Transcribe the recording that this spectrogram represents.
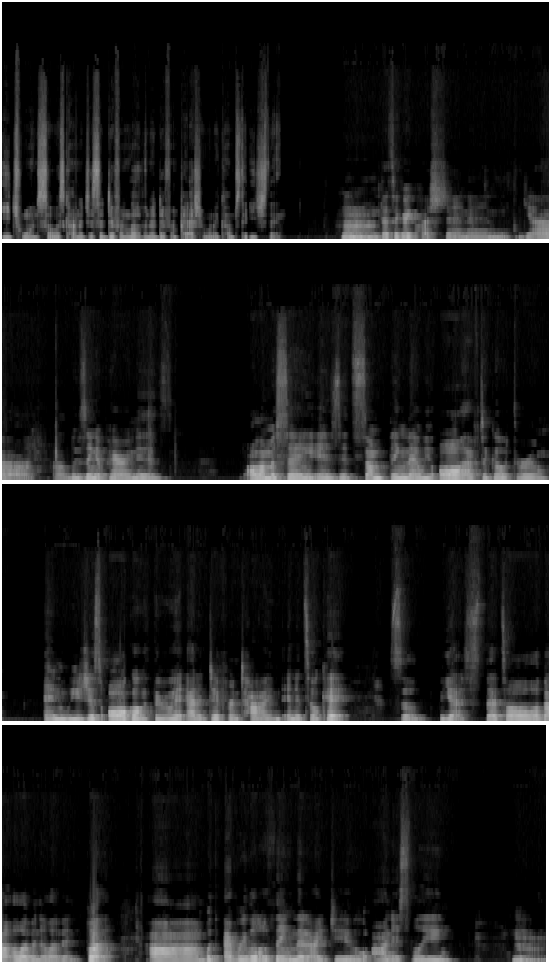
each one so it's kind of just a different love and a different passion when it comes to each thing Hmm, that's a great question. And yeah, uh, losing a parent is all I'm going to say is it's something that we all have to go through. And we just all go through it at a different time, and it's okay. So, yes, that's all about 1111. But um, with every little thing that I do, honestly, hmm,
